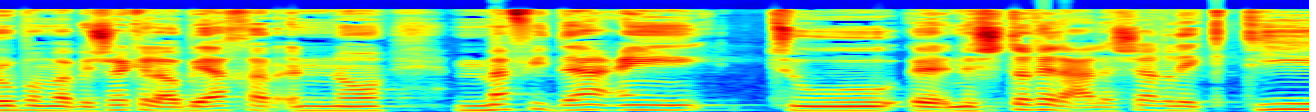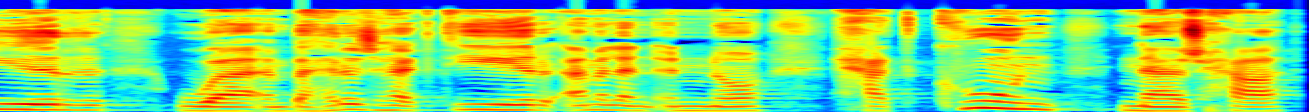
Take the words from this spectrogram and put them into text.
ربما بشكل أو بآخر أنه ما في داعي إنه نشتغل على شغلة كتير ونبهرجها كتير. أملا إنه حتكون ناجحة.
